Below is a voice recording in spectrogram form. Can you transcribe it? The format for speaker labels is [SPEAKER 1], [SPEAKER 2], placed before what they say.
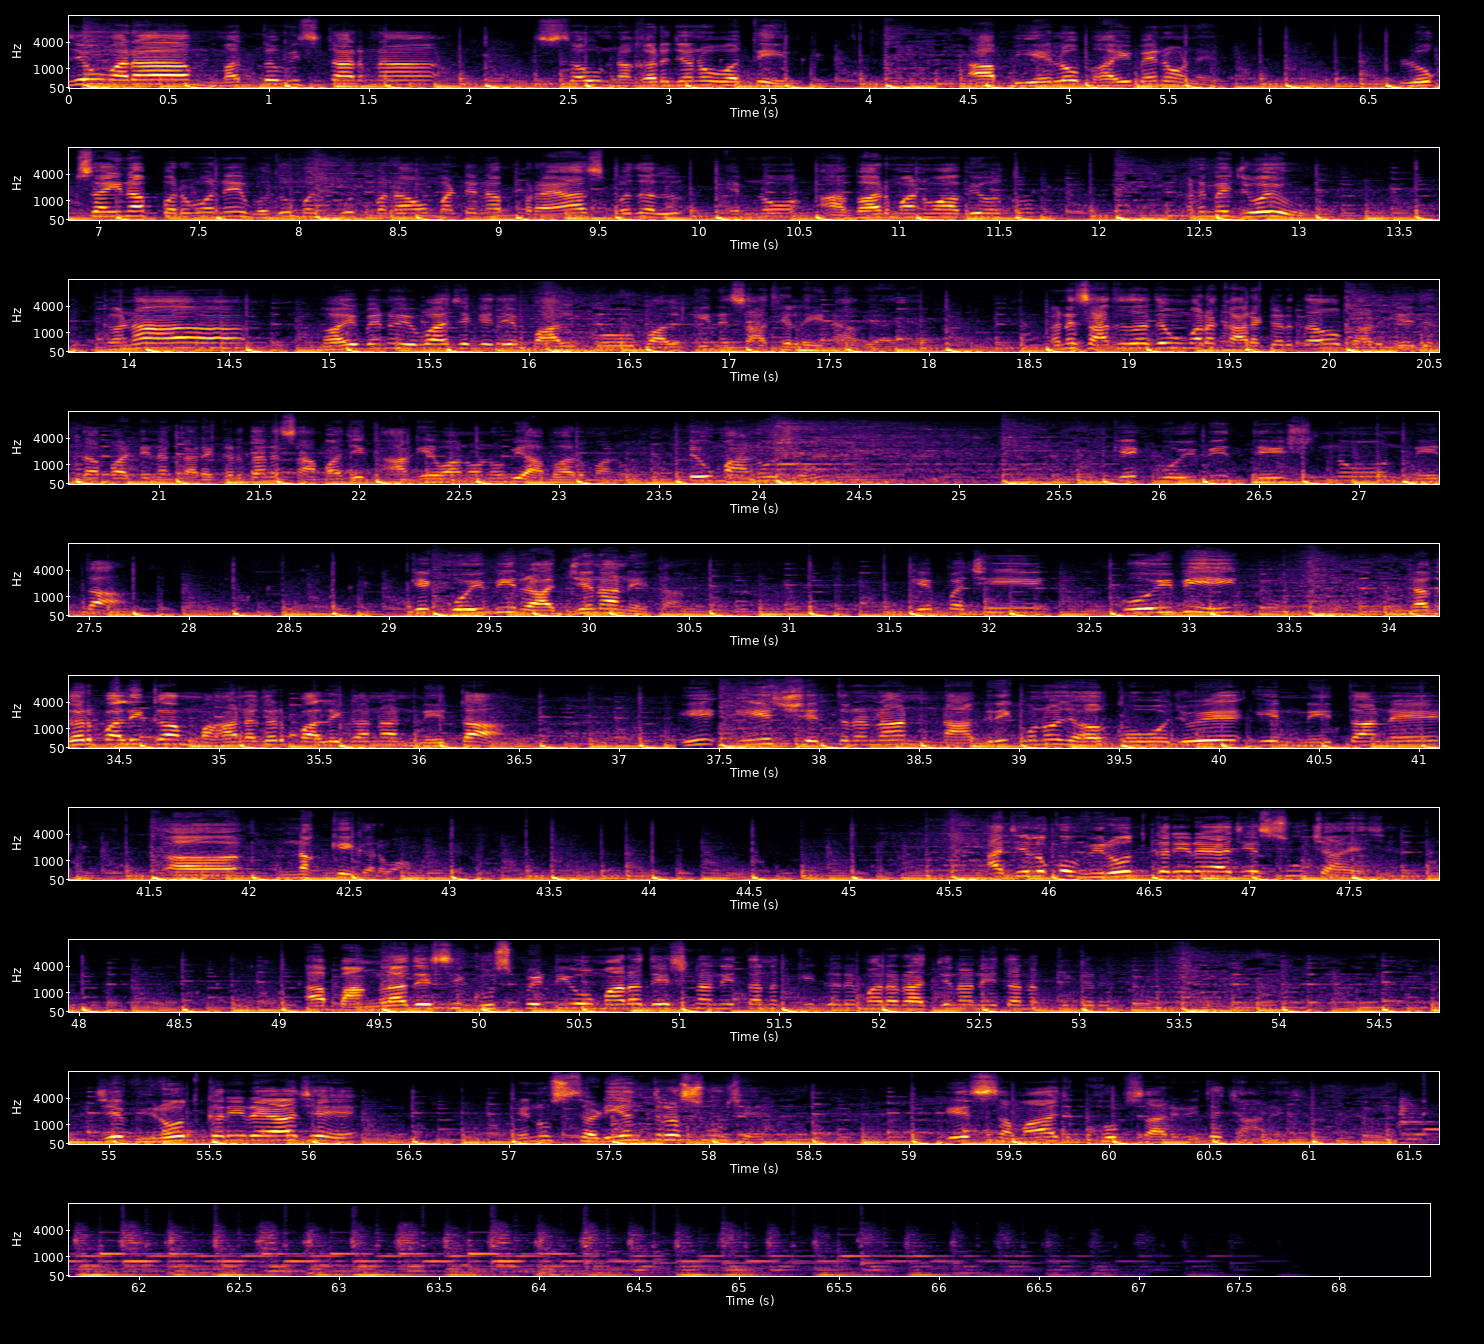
[SPEAKER 1] આજે હું મારા મત વિસ્તારના સૌ નગરજનો વતી આ બીએલઓ ભાઈ બહેનોને લોકશાહીના પર્વને વધુ મજબૂત બનાવવા માટેના પ્રયાસ બદલ એમનો આભાર માનવા આવ્યો હતો. અને મેં જોયું, ઘણા ભાઈ બહેનો એવા છે કે જે બાળકો બાળકીને સાથે લઈને આવ્યા છે. અને સાથે સાથે હું મારા કાર્યકર્તાઓ, ભારતીય જનતા પાર્ટીના કાર્યકર્તા અને સામાજિક આગેવાનોનો બી આભાર માનું છું. એવું માનું છું કે કોઈ બી દેશનો નેતા કે કોઈ બી રાજ્યના નેતા કે પછી કોઈ બી નગરપાલિકા, મહાનગરપાલિકાના નેતા, એ એ ક્ષેત્રના નાગરિકોનો જ હક હોવો જોઈએ એ નેતાને નક્કી કરવા માટે. આ જે લોકો વિરોધ કરી રહ્યા છે શું ચાહે છે? આ બાંગ્લાદેશી ઘુસપેટીઓ મારા દેશના નેતા નક્કી કરે, મારા રાજ્યના નેતા નક્કી કરે? જે વિરોધ કરી રહ્યા છે, એનું ષડયંત્ર શું છે? એ સમાજ ખૂબ સારી રીતે જાણે છે.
